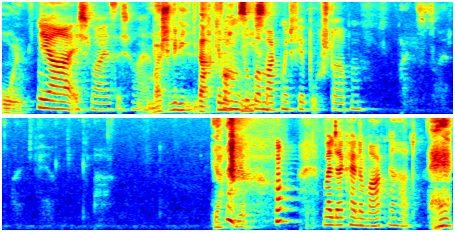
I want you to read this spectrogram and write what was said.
holen. Ja, ich weiß, ich weiß. Weißt du, wie die nachgemachten Vom Supermarkt mit vier Buchstaben. Hießen? Ja, hier. Weil der keine Marken hat. Hä?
